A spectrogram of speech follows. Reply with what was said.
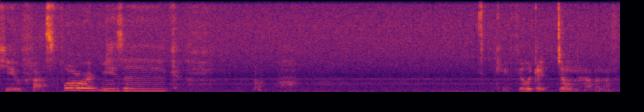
Cue fast forward music. Okay, I feel like I don't have enough.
